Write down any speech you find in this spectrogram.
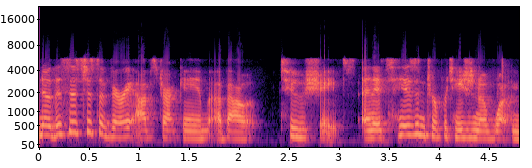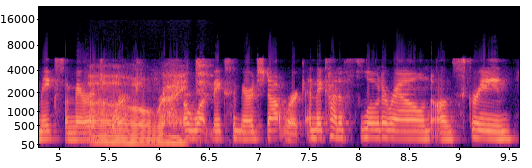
no, this is just a very abstract game about two shapes. And it's his interpretation of what makes a marriage oh, work right. or what makes a marriage not work. And they kind of float around on screen.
